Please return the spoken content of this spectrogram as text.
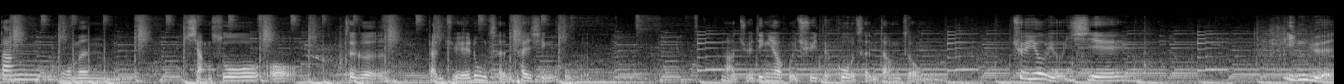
当我们想说哦，这个感觉路程太辛苦了，那决定要回去的过程当中，却又有一些因缘，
